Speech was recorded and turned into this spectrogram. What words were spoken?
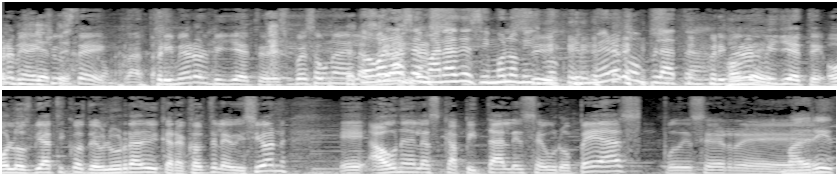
siempre el me ha dicho billete. usted, primero el billete, después a una de las Todas las semanas decimos lo mismo. Sí. Primero con plata. Primero el billete o los viáticos de Blue Radio y Caracol Televisión eh, a una de las capitales europeas, puede ser eh, Madrid.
